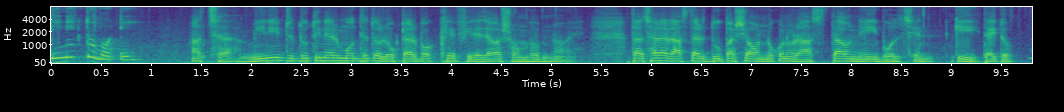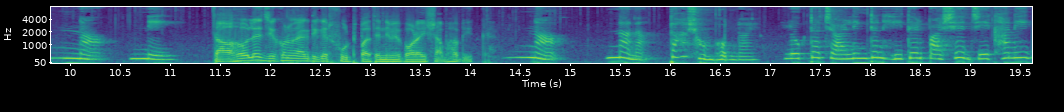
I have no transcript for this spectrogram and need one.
তিনেক তো বটেই। আচ্ছা মিনিট দু তিনের মধ্যে তো লোকটার পক্ষে ফিরে যাওয়া সম্ভব নয়। তাছাড়া রাস্তার দুপাশে অন্য কোনো রাস্তাও নেই বলছেন। কি তাই তো? না নেই। তাহলে যে কোনো একদিকের ফুটপাতে নেমে পড়াই স্বাভাবিক। না না না তা সম্ভব নয়। লোকটা চার্লিংটন হিতের পাশে যেখানেই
